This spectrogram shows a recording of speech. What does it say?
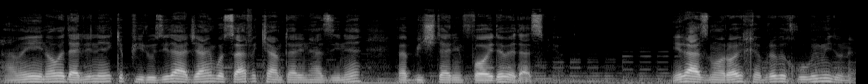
همه اینا به دلیل اینه که پیروزی در جنگ با صرف کمترین هزینه و بیشترین فایده به دست بیاد این رزمارای خبره به خوبی می‌دونه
